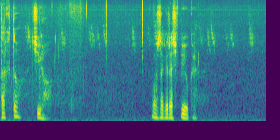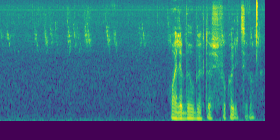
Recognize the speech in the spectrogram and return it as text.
Tak to cicho. Można grać w piłkę. O ile byłby ktoś w okolicy w ogóle.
